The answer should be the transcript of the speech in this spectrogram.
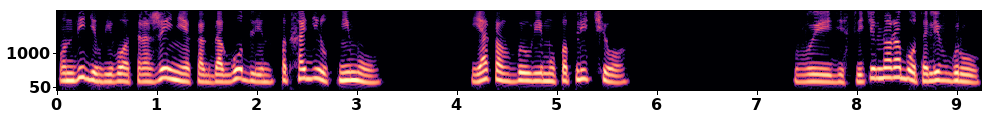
Он видел его отражение, когда Годлин подходил к нему. Яков был ему по плечо. «Вы действительно работали в ГРУ?»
